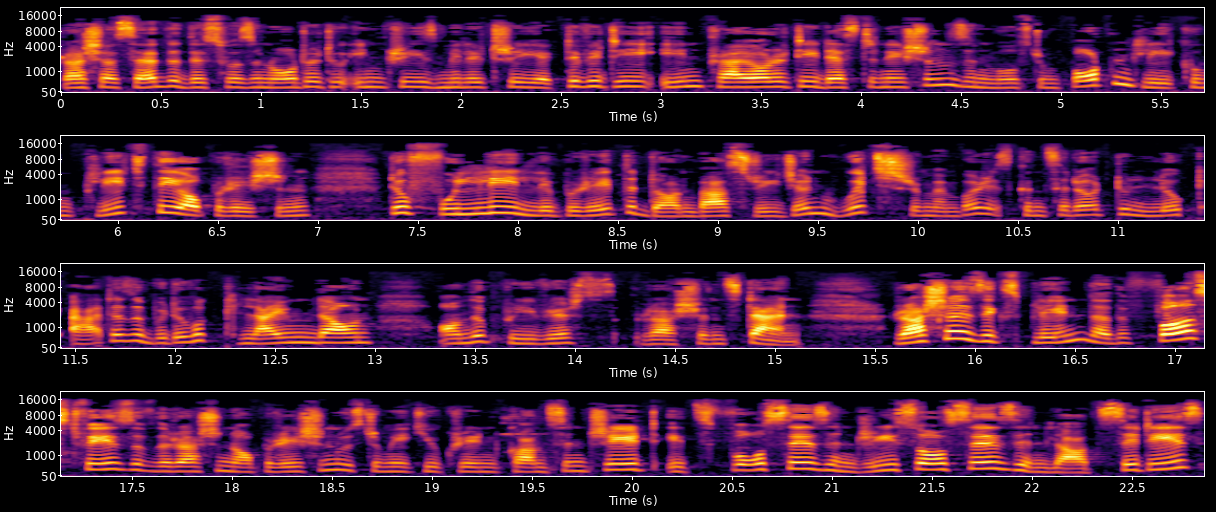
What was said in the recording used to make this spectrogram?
Russia said that this was in order to increase military activity in priority destinations and, most importantly, complete the operation to fully liberate the Donbass region, which, remember, is considered to look at as a bit of a climb down on the previous Russian stand. Russia has explained that the first phase of the Russian operation was to make Ukraine concentrate its forces and resources in large cities.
